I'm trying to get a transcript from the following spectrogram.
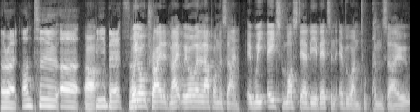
all right, on to uh, Uh, beer bets. We Uh, all traded, mate. We all ended up on the same. We each lost our beer bets and everyone took them, so.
